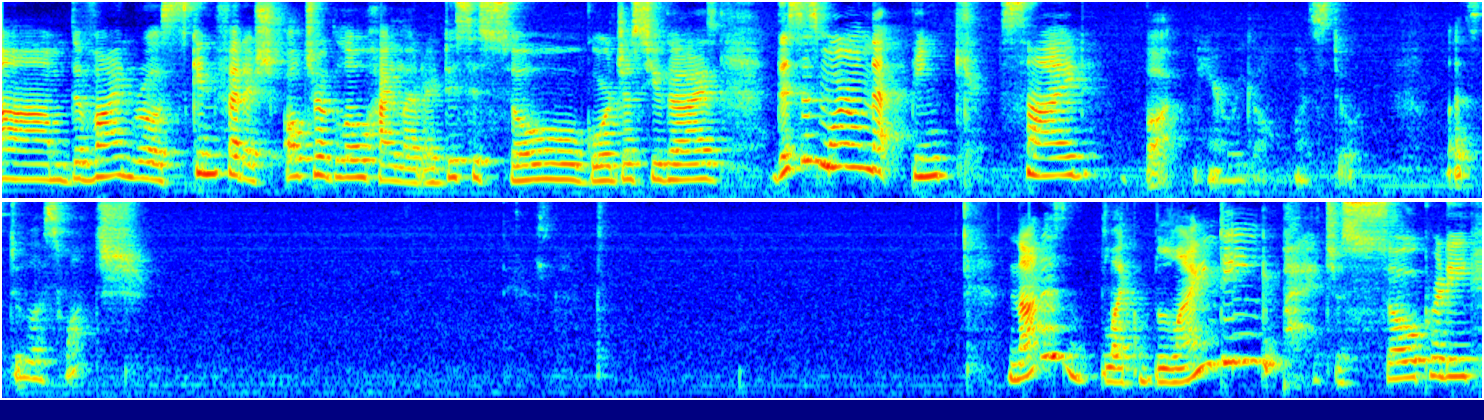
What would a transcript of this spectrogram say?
um, Divine Rose Skin Fetish Ultra Glow Highlighter. This is so gorgeous, you guys. This is more on that pink side, but here we go. Let's do it. Let's do a swatch. not as like blinding but it's just so pretty.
